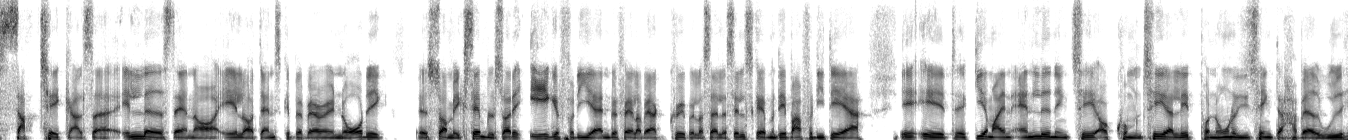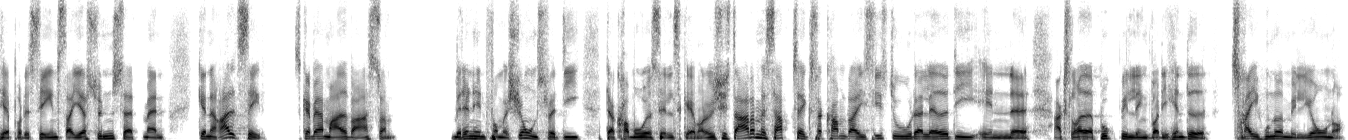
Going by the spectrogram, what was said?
Zaptec, altså elladestandere eller danske Bavarian Nordic øh, som eksempel, så er det ikke fordi, jeg anbefaler hverken køb eller salg af selskab, men det er bare fordi, det er øh, et, et, giver mig en anledning til at kommentere lidt på nogle af de ting, der har været ude her på det seneste. jeg synes, at man generelt set skal være meget varsom med den informationsværdi, der kommer ud af selskaberne. Hvis vi starter med Zaptec, så kom der i sidste uge, der lavede de en øh, accelereret bookbuilding, hvor de hentede 300 millioner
